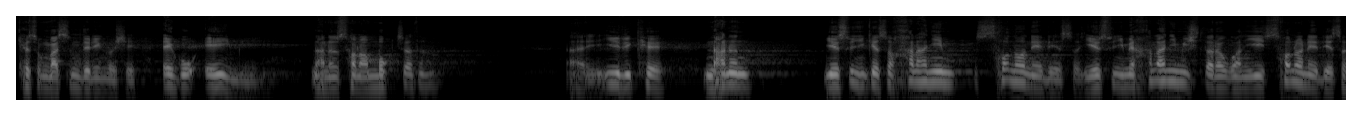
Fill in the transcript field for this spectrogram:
계속 말씀드린 것이 에고 에임이 나는 선한 목자다. 아, 이렇게 나는 예수님께서 하나님 선언에 대해서 예수님이 하나님이시다라고 하는 이 선언에 대해서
